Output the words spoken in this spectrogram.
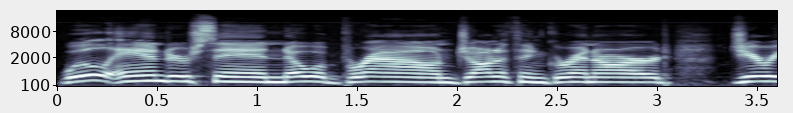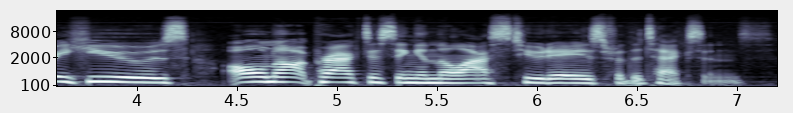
Will Anderson, Noah Brown, Jonathan Greenard, Jerry Hughes all not practicing in the last two days for the Texans.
